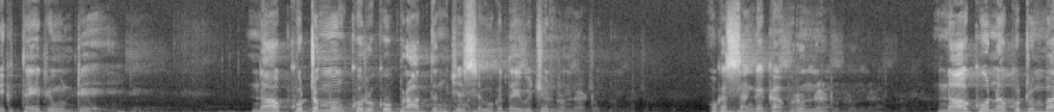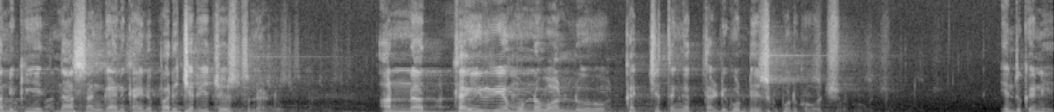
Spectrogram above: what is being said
నీకు ధైర్యం ఉంటే నా కుటుంబం కొరకు ప్రార్థన చేసే ఒక దైవచనుడు ఉన్నాడు. ఒక సంఘ కాపురు ఉన్నాడు. నాకు నా కుటుంబానికి నా సంఘానికి ఆయన పరిచర్య చేస్తున్నాడు. అన్న ధైర్యం ఉన్న వాళ్ళు ఖచ్చితంగా తడిగొడ్డేసుకు పడుకోవచ్చు. ఎందుకని?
